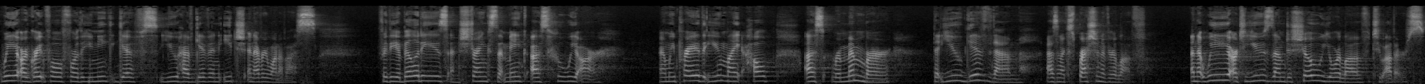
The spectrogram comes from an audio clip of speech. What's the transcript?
we are grateful for the unique gifts you have given each and every one of us, for the abilities and strengths that make us who we are. And we pray that you might help us remember that you give them as an expression of your love, and that we are to use them to show your love to others.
